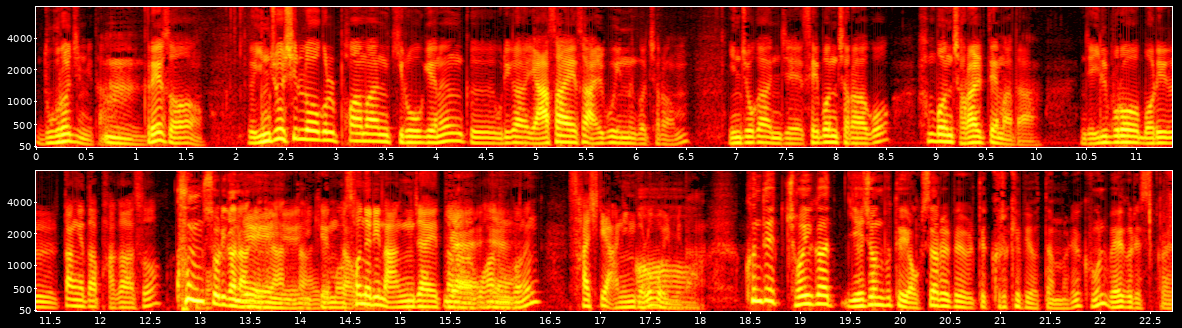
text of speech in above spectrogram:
누그러집니다. 음. 그래서 그 인조실록을 포함한 기록에는 그 우리가 야사에서 알고 있는 것처럼 인조가 이제 세 번 절하고 한 번 절할 때마다 이제 일부러 머리를 땅에다 박아서 쿵 뭐, 소리가 나게 예, 한다. 예, 이렇게 뭐 선열이 낭자했다라고 예, 하는 예. 거는 사실이 아닌 걸로 아. 보입니다. 근데 저희가 예전부터 역사를 배울 때 그렇게 배웠단 말이에요. 그건 왜 그랬을까요?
